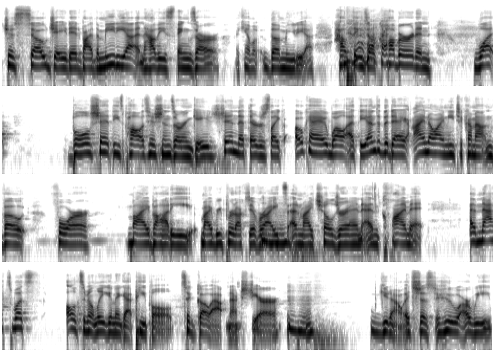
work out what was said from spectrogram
just so jaded by the media and how these things are, I can't, the media, how things are covered and what bullshit these politicians are engaged in that they're just like, okay, well, at the end of the day, I know I need to come out and vote for my body, my reproductive rights, mm-hmm. and my children and climate. And that's what's ultimately going to get people to go out next year. Mm-hmm. You know, it's just who are we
